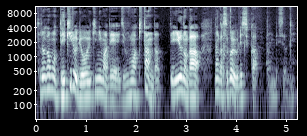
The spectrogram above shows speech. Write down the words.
それがもうできる領域にまで自分は来たんだっていうのが、なんかすごい嬉しかったんですよね。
